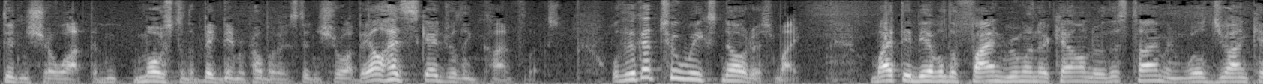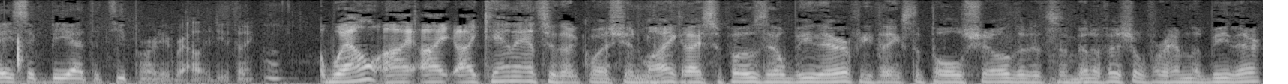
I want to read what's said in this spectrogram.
didn't show up. The, most of the big name Republicans didn't show up. They all had scheduling conflicts. Well, they've got two weeks' notice, Mike. Might they be able to find room on their calendar this time? And will John Kasich be at the Tea Party rally, do you think? Well, I, I, I, can't answer that question, Mike. I suppose he'll be there if he thinks the polls show that it's beneficial for him to be there.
